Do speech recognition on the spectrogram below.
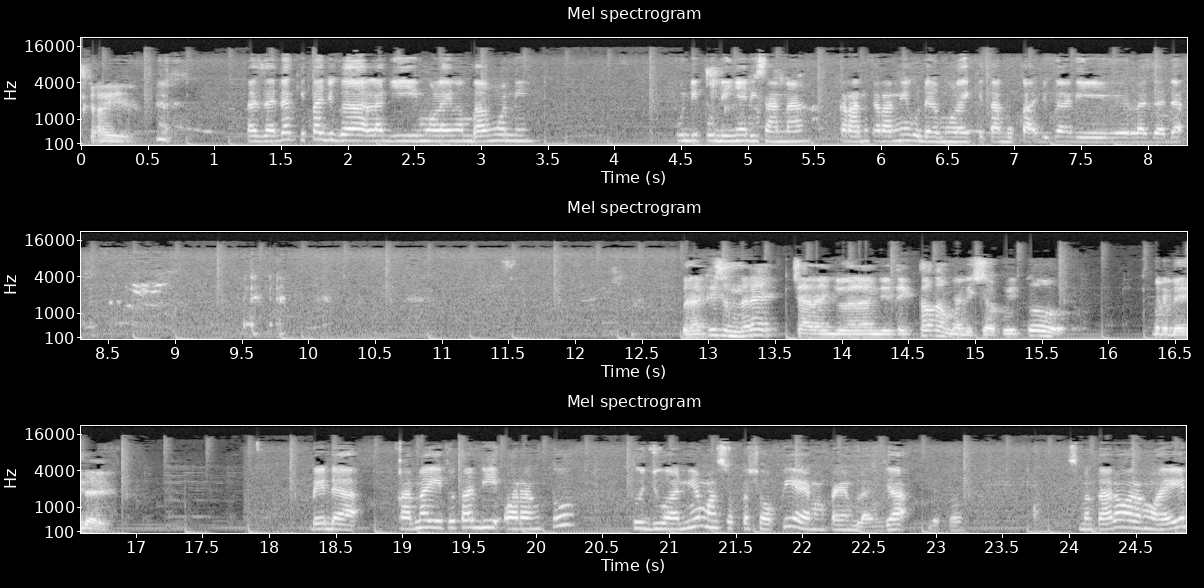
sekali ya. Lazada kita juga lagi mulai membangun nih pundi-pundinya di sana. Keran-kerannya udah mulai kita buka juga di Lazada. Berarti sebenarnya cara jualan di TikTok sama di Shopee itu berbeda ya? Beda. Karena itu tadi orang tuh tujuannya masuk ke Shopee ya emang pengen belanja gitu. Sementara orang lain,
